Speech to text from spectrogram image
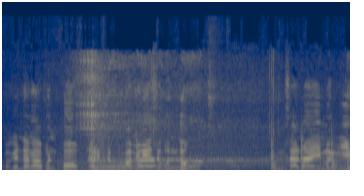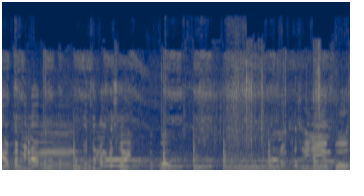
Magandang hapon po. Narito po kami ngayon sa bundok. Kung sana ay mag-ihaw kami ng buto ng kasoy. Ito po. Buto ng kasoy na yan po.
